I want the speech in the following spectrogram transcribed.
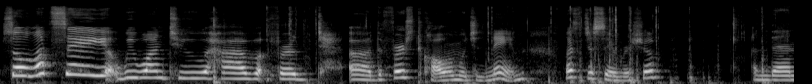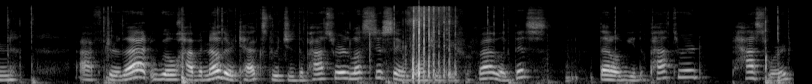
So let's say we want to have for uh, the first column, which is name, let's just say Rishabh. And then after that, we'll have another text, which is the password. Let's just say 1, 2, 3, 4, 5, like this. That'll be the password, password.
